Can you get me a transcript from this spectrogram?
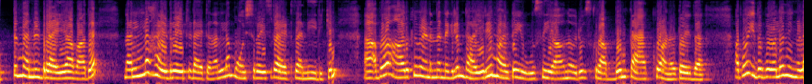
ഒട്ടും തന്നെ ഡ്രൈ ആവാതെ നല്ല ഹൈഡ്രേറ്റഡ് ആയിട്ട് നല്ല മോയ്സ്ചറൈസ്ഡ് ആയിട്ട് തന്നെ ഇരിക്കും. അപ്പോൾ ആർക്ക് വേണമെന്നുണ്ടെങ്കിലും ധൈര്യമായിട്ട് യൂസ് ചെയ്യാവുന്ന ഒരു സ്ക്രബും പാക്കും ആണ് കേട്ടോ ഇത്. അപ്പോൾ ഇതുപോലെ നിങ്ങൾ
